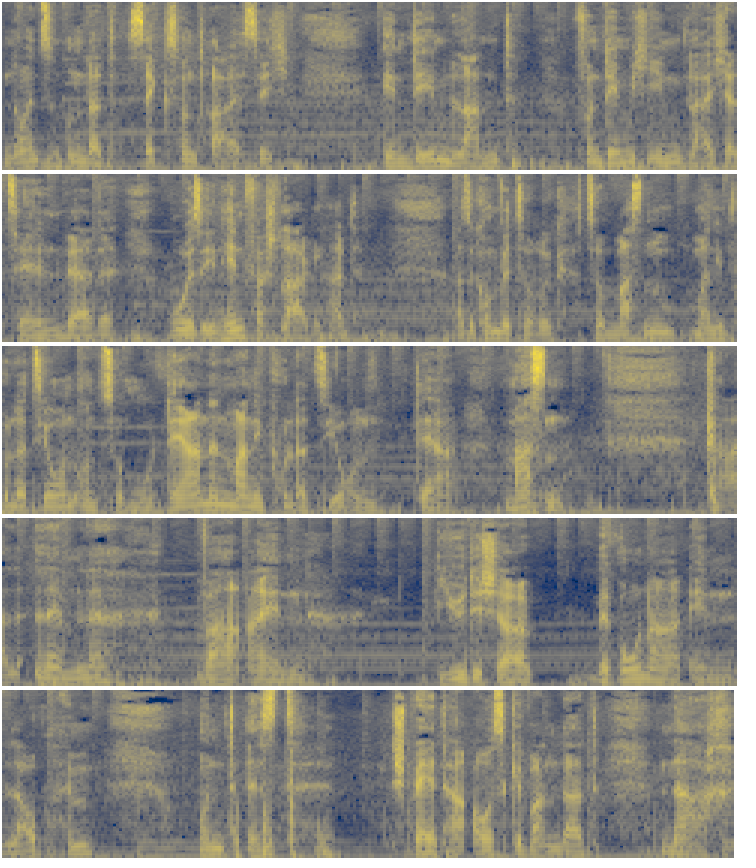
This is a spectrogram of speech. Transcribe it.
1936 in dem Land, von dem ich Ihnen gleich erzählen werde, wo es ihn hin verschlagen hat. Also kommen wir zurück zur Massenmanipulation und zur modernen Manipulation der Massen. Karl Lemmle war ein jüdischer Bewohner in Laubheim und ist später ausgewandert nach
